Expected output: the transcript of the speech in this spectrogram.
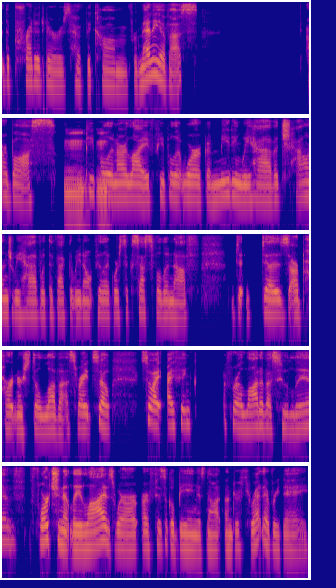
the predators have become, for many of us, our boss, Mm, people mm, in our life, people at work, a meeting we have, a challenge we have with the fact that we don't feel like we're successful enough. D- does our partner still love us, right? So, so I, I think for a lot of us who live, fortunately, lives where our, our physical being is not under threat every day,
